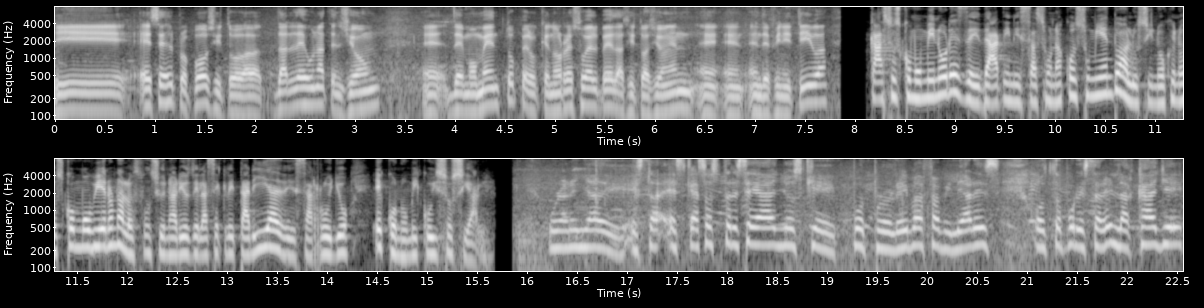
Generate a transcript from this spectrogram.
y ese es el propósito, darles una atención eh, de momento, pero que no resuelve la situación en, definitiva. Casos como menores de edad en esta zona consumiendo alucinógenos conmovieron a los funcionarios de la Secretaría de Desarrollo Económico y Social una niña de escasos 13 años que por problemas familiares optó por estar en la calle,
